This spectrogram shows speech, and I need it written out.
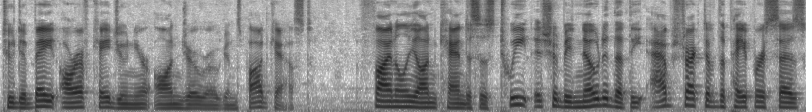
to debate RFK Jr. on Joe Rogan's podcast. Finally, on Candace's tweet, it should be noted that the abstract of the paper says,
